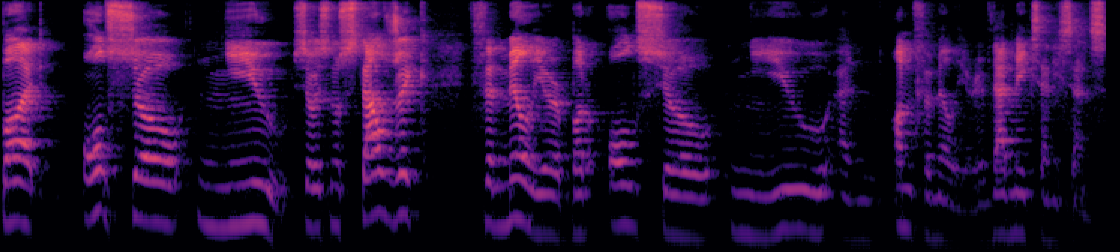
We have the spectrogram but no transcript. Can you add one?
but also new. So it's nostalgic, familiar, but also new and unfamiliar, if that makes any sense.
